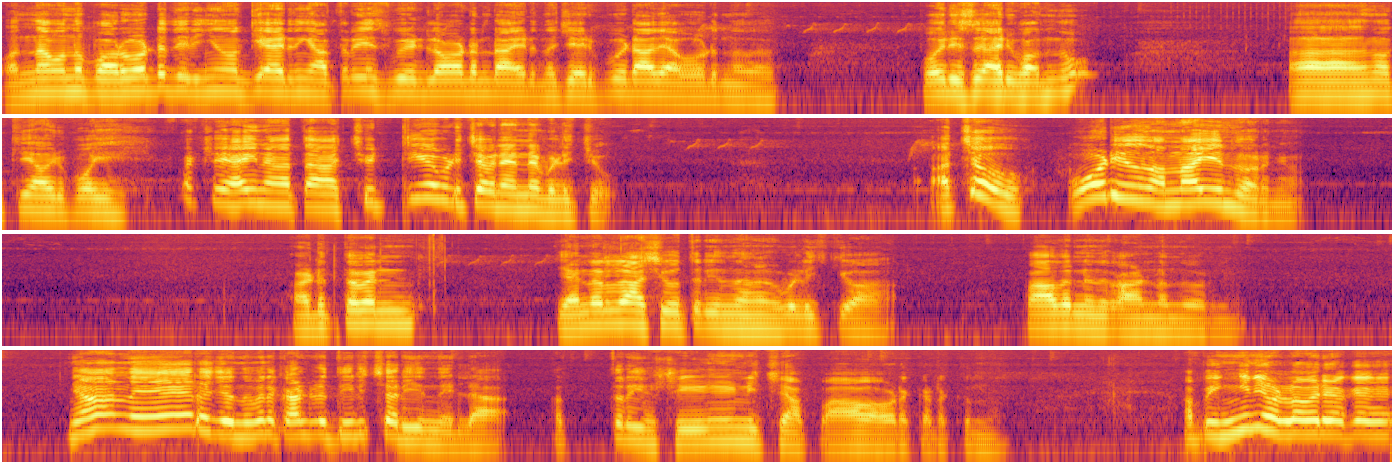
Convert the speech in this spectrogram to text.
ഒന്നാം ഒന്ന് പുറകോട്ട് തിരിഞ്ഞു നോക്കിയായിരുന്നെങ്കിൽ അത്രയും സ്പീഡിൽ ഓടണ്ടായിരുന്നു. ചെരുപ്പ് ഇടാതെയാണ് ഓടുന്നത്. പോലീസുകാർ വന്നു. നോക്കി അവർ പോയി. പക്ഷേ അതിനകത്ത് ആ ചുറ്റിയെ പിടിച്ചവൻ എന്നെ വിളിച്ചു. അച്ചോ ഓടിയത് നന്നായി എന്ന് പറഞ്ഞു. അടുത്തവൻ ജനറൽ ആശുപത്രിയിൽ നിന്ന് വിളിക്കുക ഫാദറിനെ കാണണമെന്ന് പറഞ്ഞു. ഞാൻ നേരെ ചെന്നു. ഇവനെ കണ്ടിട്ട് തിരിച്ചറിയുന്നില്ല. അത്രയും ക്ഷീണിച്ച പാവം അവിടെ കിടക്കുന്നു. അപ്പോൾ ഇങ്ങനെയുള്ളവരെയൊക്കെ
